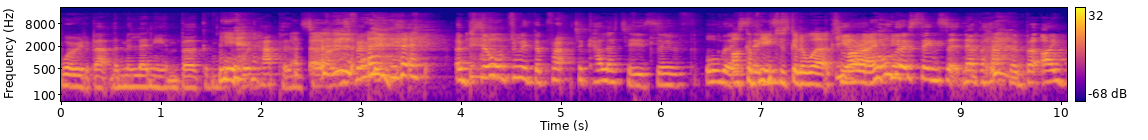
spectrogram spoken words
worried about the millennium bug and what Yeah. would happen. So I was very absorbed with the practicalities of all those Our things. computer's going to work tomorrow. Yeah, all those things that never happened. But I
